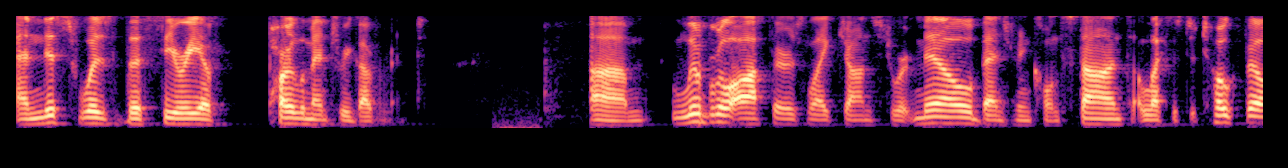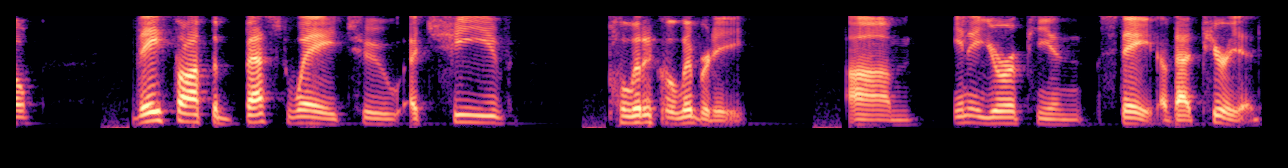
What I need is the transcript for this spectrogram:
And this was the theory of parliamentary government. Um, liberal authors like John Stuart Mill, Benjamin Constant, Alexis de Tocqueville, they thought the best way to achieve political liberty um, in a European state of that period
